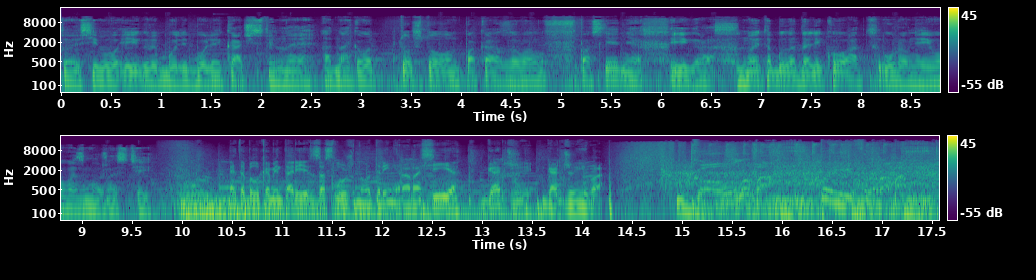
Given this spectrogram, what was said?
то есть его игры были более качественные. Однако вот то, что он показывал показывал в последних играх, но это было далеко от уровня его возможностей. Это был комментарий заслуженного тренера России Гаджи Гаджиева. Голова по Европам.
